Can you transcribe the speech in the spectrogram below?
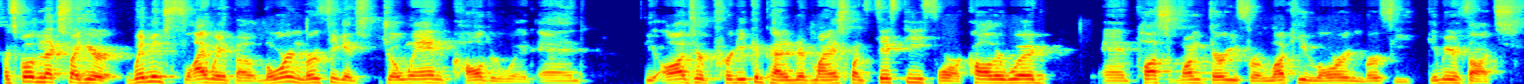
let's go to the next fight here. Women's flyweight bout: Lauren Murphy against Joanne Calderwood, and the odds are pretty competitive. Minus one fifty for Calderwood. and plus 130 for Lucky Lauren Murphy. Give me your thoughts.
